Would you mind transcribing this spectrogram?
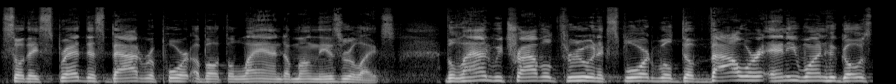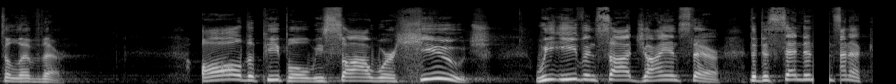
So they spread this bad report about the land among the Israelites. The land we traveled through and explored will devour anyone who goes to live there. All the people we saw were huge we even saw giants there, the descendants of Anak.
